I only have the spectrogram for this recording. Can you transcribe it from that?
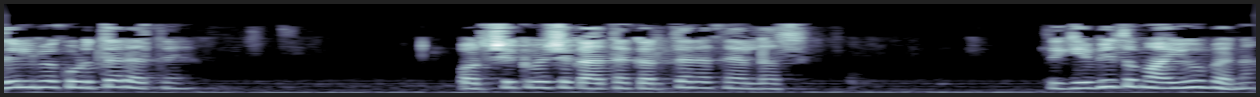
دل میں کڑتے رہتے ہیں اور شکوے شکایتیں کرتے رہتے ہیں اللہ سے۔ تو یہ بھی تو مایوب ہے نا۔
